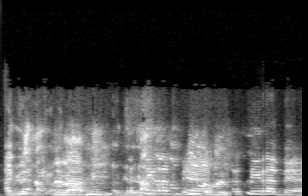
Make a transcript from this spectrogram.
Agak agak- tersirat ya, tersirat ya.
